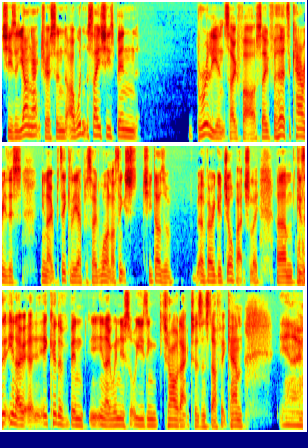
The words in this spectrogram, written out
she's a young actress, and I wouldn't say she's been brilliant so far. So for her to carry this, you know, particularly episode one, I think she, she does a a very good job actually because um, mm-hmm. it you know it could have been you know when you're sort of using child actors and stuff it can you know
